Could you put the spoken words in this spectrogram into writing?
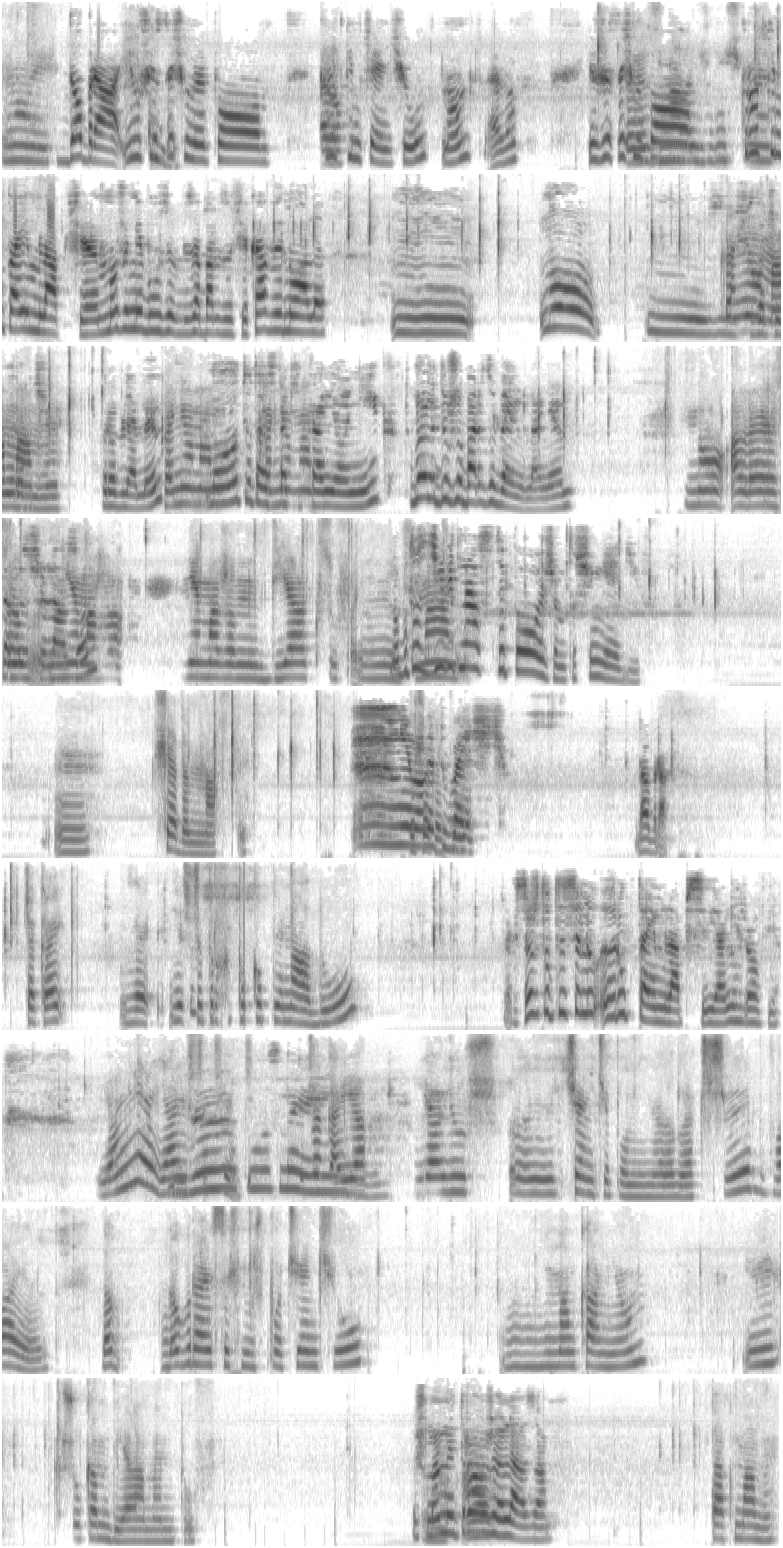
No i Dobra, już jesteśmy po krótkim cięciu. No, Elo. Już jesteśmy e, po znaleźliśmy... krótkim timelapsie. Może nie był za, za bardzo ciekawy, no ale mm, no mm, Kaniona zaczęły robić mamy. problemy. Kaniona... No, tutaj jest taki kaniona- kanionik. Tu mamy dużo bardzo węgla, nie? No, ale Tam jest za- żelazo? nie ma, ża- nie ma żadnych diaksów ani nic. No bo to jest Mam, 19 poziom, to się nie dziw. Y, 17. Mm, Nie Poczekaj, mogę tu wejść. Dobra. Czekaj, we, jeszcze trochę pokopię na dół. Jak chcesz, to ty sobie lu- rób timelapsy, ja nie robię. Ja nie, ja jeszcze Mhm, cięcie. Poznaj. Czekaj, ja, ja już y, cięcie pominę. Dobra, 3, 2, 1. Dob dobra, jesteśmy już po cięciu. Mm, Mam kanion i szukam diamentów. Już No, mamy a- trochę żelaza. Tak, mamy.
